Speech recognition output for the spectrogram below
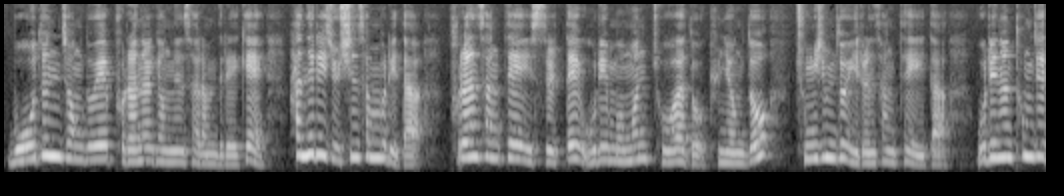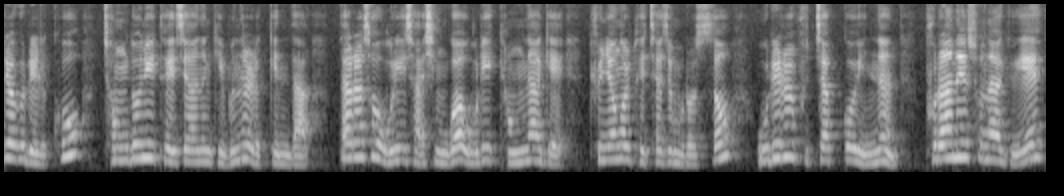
모든 정도의 불안을 겪는 사람들에게 하늘이 주신 선물이다. 불안 상태에 있을 때 우리 몸은 조화도, 균형도, 중심도 잃은 상태이다. 우리는 통제력을 잃고 정돈이 되지 않은 기분을 느낀다. 따라서 우리 자신과 우리 경락의 균형을 되찾음으로써 우리를 붙잡고 있는 불안의 소나귀에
